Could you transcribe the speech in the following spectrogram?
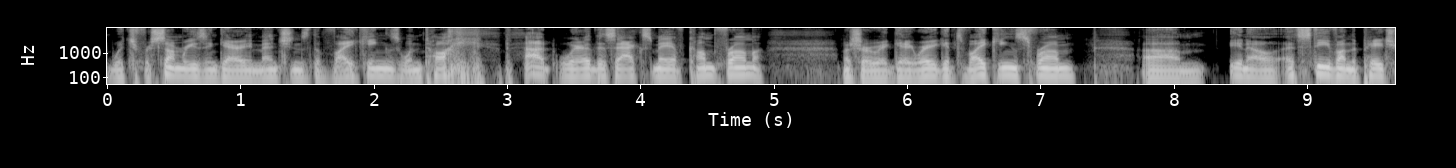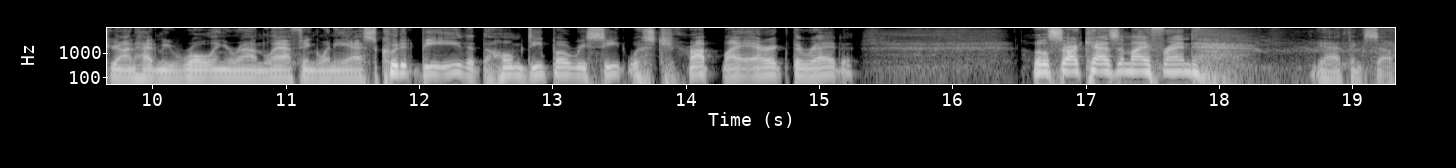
which for some reason Gary mentions the Vikings when talking about where this axe may have come from. I'm not sure where he gets Vikings from. Um, you know, Steve on the Patreon had me rolling around laughing when he asked, "Could it be that the Home Depot receipt was dropped by Eric the Red?" A little sarcasm, my friend. Yeah, I think so.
